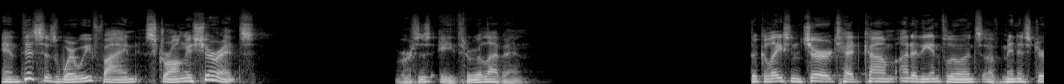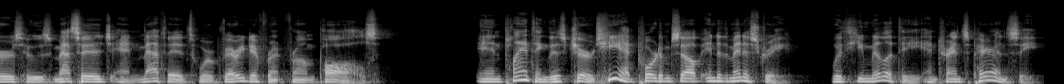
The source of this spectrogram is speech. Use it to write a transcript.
and this is where we find strong assurance. Verses 8 through 11. The Galatian church had come under the influence of ministers whose message and methods were very different from Paul's. In planting this church, he had poured himself into the ministry with humility and transparency.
